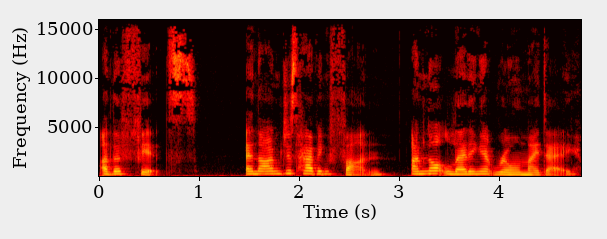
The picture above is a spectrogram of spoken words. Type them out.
other fits, and I'm just having fun. I'm not letting it ruin my day.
